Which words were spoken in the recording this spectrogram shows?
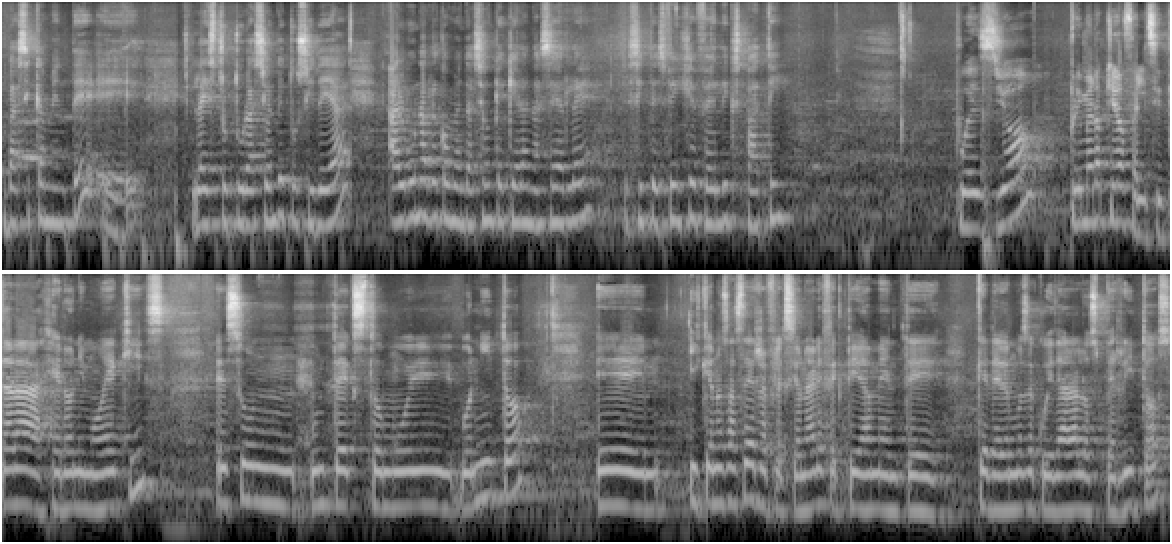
básicamente eh, la estructuración de tus ideas. ¿Alguna recomendación que quieran hacerle? Si te esfinge Félix, Patti. Pues yo primero quiero felicitar a Jerónimo X. Es un, un texto muy bonito eh, y que nos hace reflexionar efectivamente que debemos de cuidar a los perritos,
